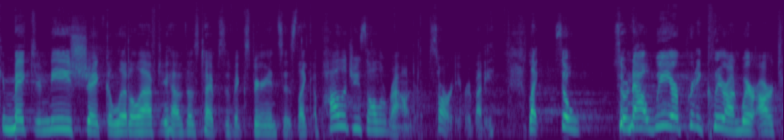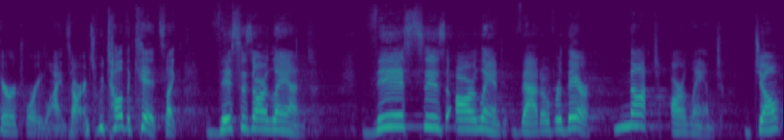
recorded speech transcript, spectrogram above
Can make your knees shake a little after you have those types of experiences. Like apologies all around. Sorry, everybody. Like so. So now we are pretty clear on where our territory lines are, and so we tell the kids like, "This is our land. This is our land. That over there, not our land. Don't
